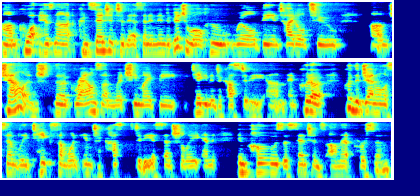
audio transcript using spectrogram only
um, co- has not consented to this, and an individual who will be entitled to um, challenge the grounds on which he might be taken into custody. Um, and could a could the General Assembly take someone into custody essentially and impose a sentence on that person?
